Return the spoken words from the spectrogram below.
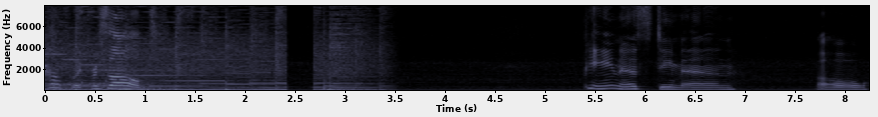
Conflict resolved. Penis demon. Oh.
